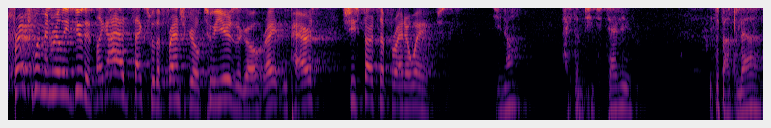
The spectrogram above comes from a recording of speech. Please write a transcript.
French women really do this. Like I had sex with a French girl two years ago, right, in Paris. She starts up right away. She's like, you know, I have something to tell you. It's about love.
